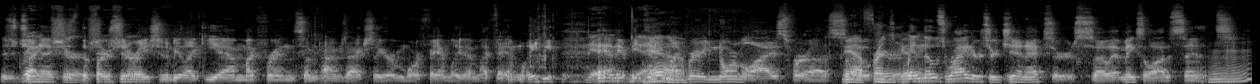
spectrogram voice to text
This Gen Right, X sure, is the sure, first sure. generation to be like, yeah, my friends sometimes actually are more family than my family, Yeah, and it became yeah. like very normalized for us. So, Yeah, Friendsgiving. and those writers are Gen Xers, so it makes a lot of sense. Mm-hmm.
